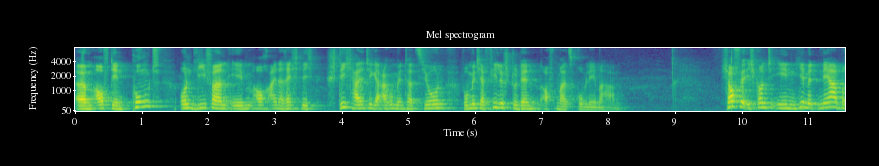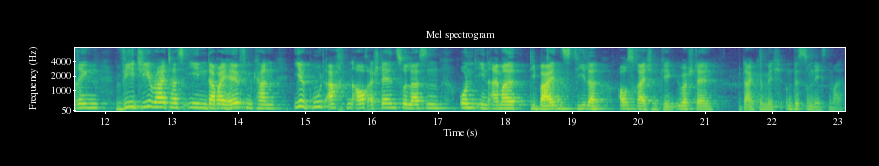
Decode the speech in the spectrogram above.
ähm, auf den Punkt und liefern eben auch eine rechtlich stichhaltige Argumentation, womit ja viele Studenten oftmals Probleme haben. Ich hoffe, ich konnte Ihnen hiermit näher bringen, wie GWriters Ihnen dabei helfen kann, Ihr Gutachten auch erstellen zu lassen und Ihnen einmal die beiden Stile ausreichend gegenüberstellen. Ich bedanke mich und bis zum nächsten Mal.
